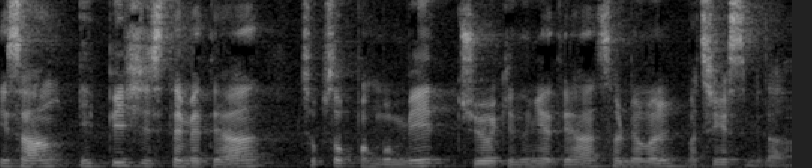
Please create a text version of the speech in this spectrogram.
이상 EP 시스템에 대한 접속 방법 및 주요 기능에 대한 설명을 마치겠습니다.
